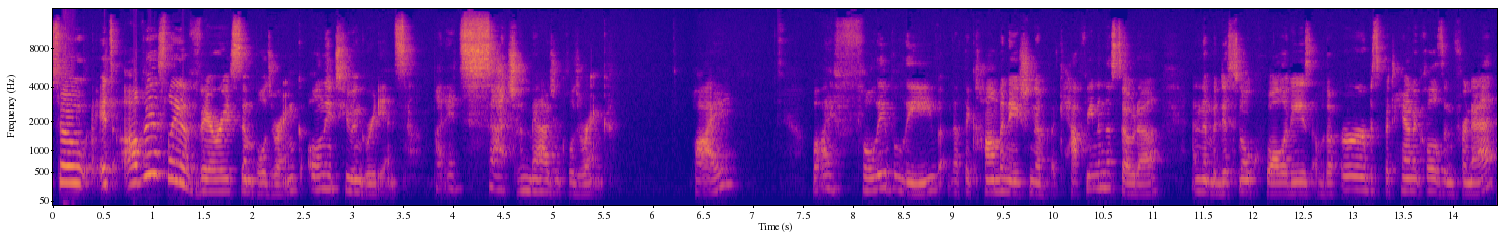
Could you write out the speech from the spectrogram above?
So it's obviously a very simple drink, only two ingredients, but it's such a magical drink. Why? Well, I fully believe that the combination of the caffeine in the soda and the medicinal qualities of the herbs, botanicals, and fernet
